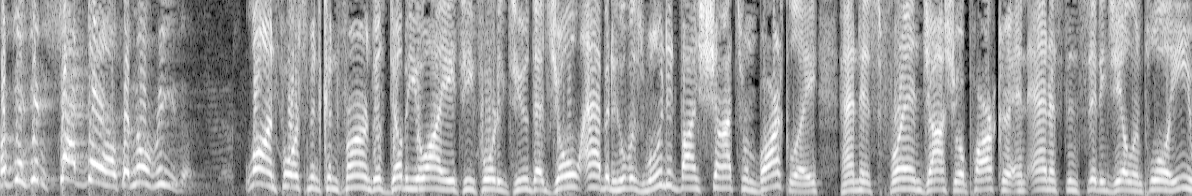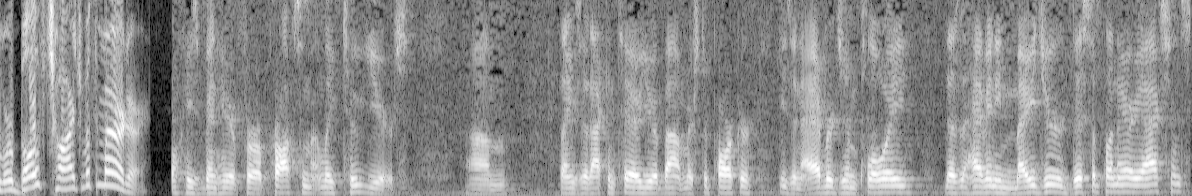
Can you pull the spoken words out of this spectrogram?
of just getting shot down for no reason. Law enforcement confirmed with WIAT 42 that Joel Abbott, who was wounded by shots from Barclay, and his friend Joshua Parker, an Anniston City Jail employee, were both charged with murder. He's been here for approximately two years. Um, things that I can tell you about Mr. Parker, he's an average employee, doesn't have any major disciplinary actions.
